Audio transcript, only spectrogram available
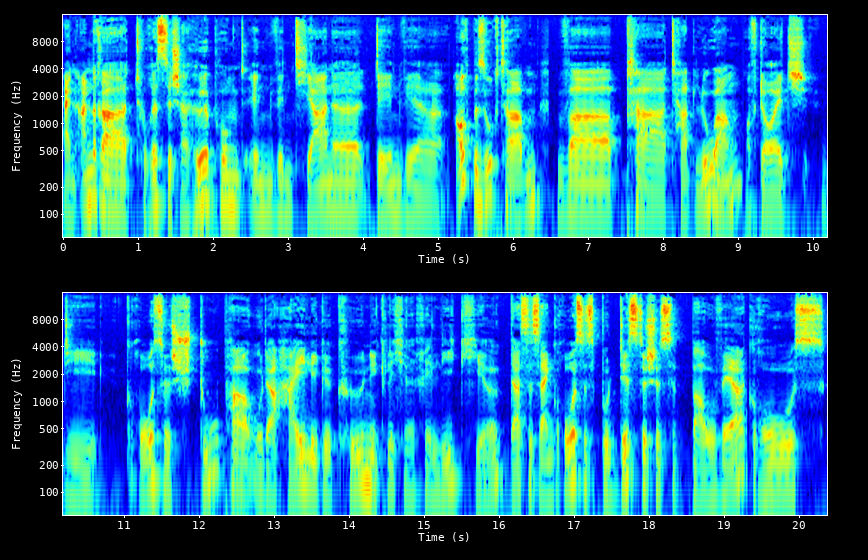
Ein anderer touristischer Höhepunkt in Vientiane, den wir auch besucht haben, war Pa Tat Luang, auf Deutsch die große Stupa oder heilige königliche Reliquie. Das ist ein großes buddhistisches Bauwerk. Groß,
